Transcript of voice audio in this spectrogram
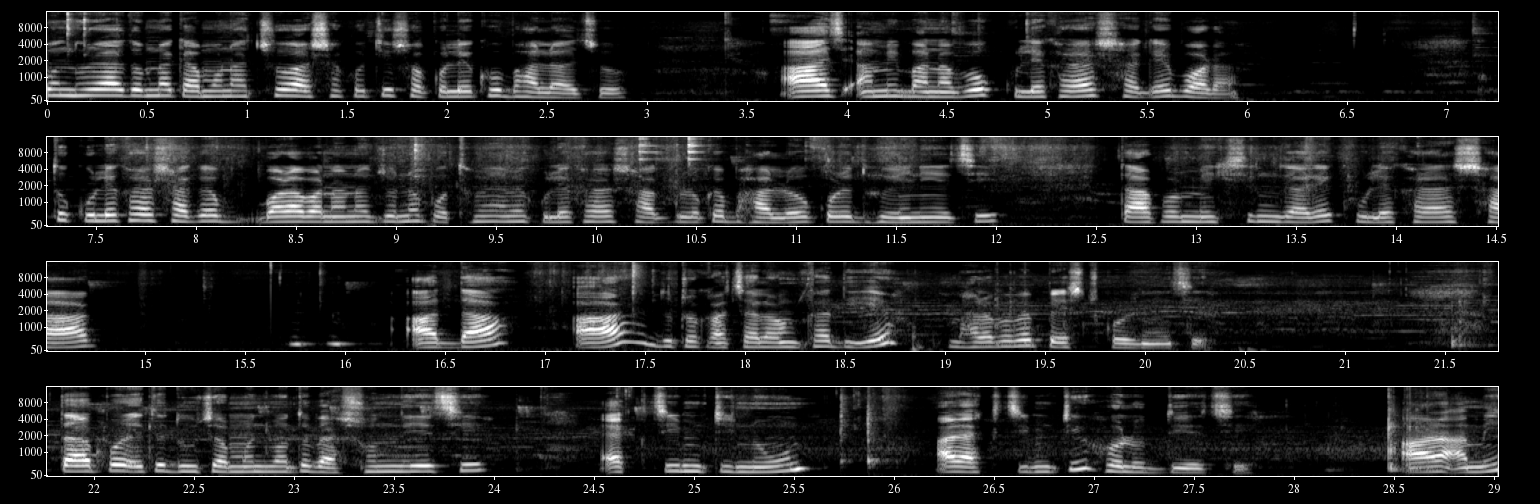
বন্ধুরা, তোমরা কেমন আছো? আশা করছি সকলে খুব ভালো আছো। আজ আমি বানাবো কুলেখাড়ার শাকের বড়া। তো কুলেখাড়ার শাকের বড়া বানানোর জন্য প্রথমে আমি কুলেখাড়ার শাকগুলোকে ভালো করে ধুয়ে নিয়েছি। তারপর মিক্সিং জারে কুলেখাড়ার শাক, আদা আর দুটো কাঁচা লঙ্কা দিয়ে ভালোভাবে পেস্ট করে নিয়েছি। তারপর এতে দু চামচ মতো বেসন দিয়েছি, এক চিমটি নুন আর এক চিমটি হলুদ দিয়েছি। আর আমি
